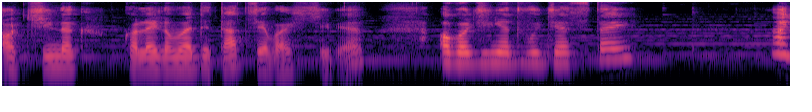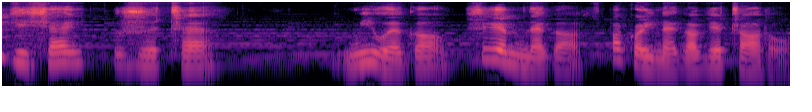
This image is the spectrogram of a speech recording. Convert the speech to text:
odcinek, kolejną medytację właściwie o godzinie 20. A dzisiaj życzę miłego, przyjemnego, spokojnego wieczoru.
